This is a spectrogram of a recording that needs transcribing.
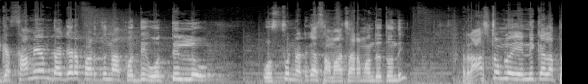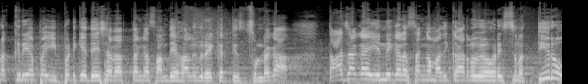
ఇక సమయం దగ్గర పడుతున్న కొద్ది ఒత్తిళ్ళు వస్తున్నట్టుగా సమాచారం అందుతుంది. రాష్ట్రంలో ఎన్నికల ప్రక్రియపై ఇప్పటికే దేశవ్యాప్తంగా సందేహాలు రేకెత్తిస్తుండగా తాజాగా ఎన్నికల సంఘం అధికారులు వ్యవహరిస్తున్న తీరు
